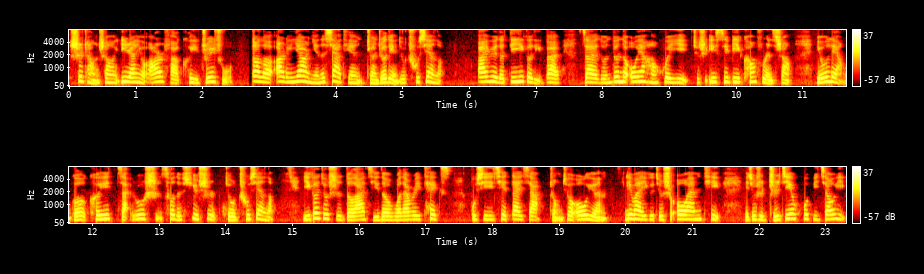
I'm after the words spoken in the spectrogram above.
市场上依然有阿尔法可以追逐。到了二零一二年的夏天，转折点就出现了。八月的第一个礼拜，在伦敦的欧央行会议，就是 ECB Conference 上，有两个可以载入史册的叙事就出现了。一个就是德拉吉的 Whatever it takes，不惜一切代价拯救欧元；另外一个就是 OMT，也就是直接货币交易。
